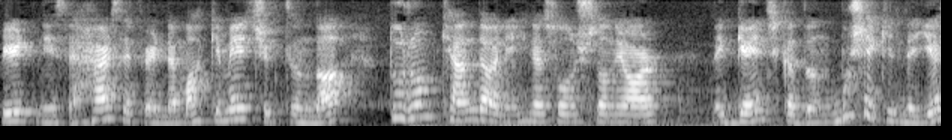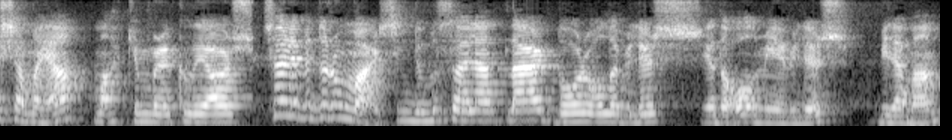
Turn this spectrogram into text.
Britney ise her seferinde mahkemeye çıktığında durum kendi aleyhine sonuçlanıyor ve genç kadın bu şekilde yaşamaya mahkum bırakılıyor. Şöyle bir durum var. Şimdi bu söylentiler doğru olabilir ya da olmayabilir. Bilemem.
